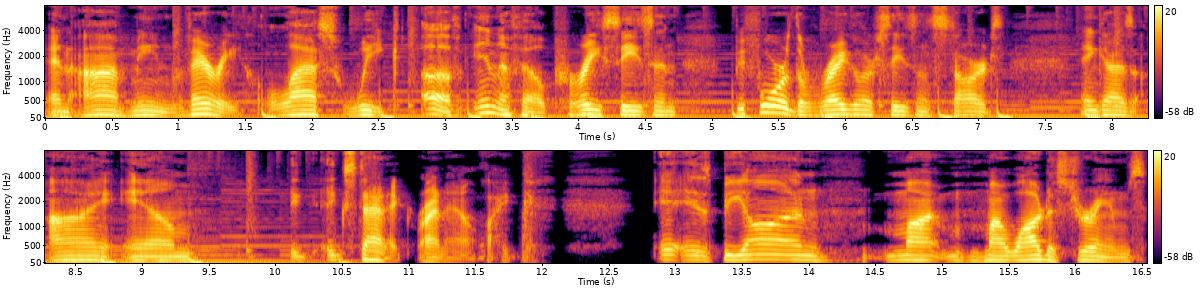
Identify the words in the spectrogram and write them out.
and I mean very, last week of NFL preseason before the regular season starts. And guys, I am ecstatic right now. Like it is beyond my my wildest dreams.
